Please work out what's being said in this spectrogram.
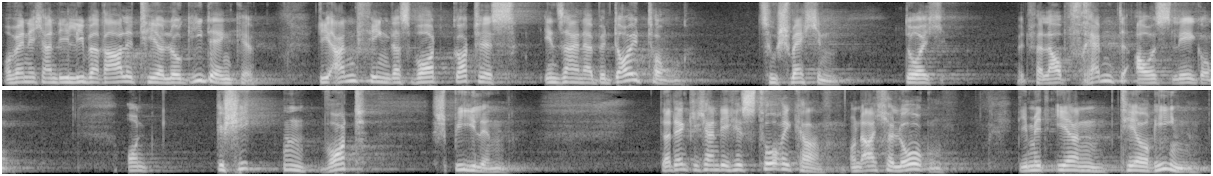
Und wenn ich an die liberale Theologie denke, die anfing, das Wort Gottes in seiner Bedeutung zu schwächen durch, mit Verlaub, Fremdauslegung und geschickten Wortspielen. Da denke ich an die Historiker und Archäologen, die mit ihren Theorien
